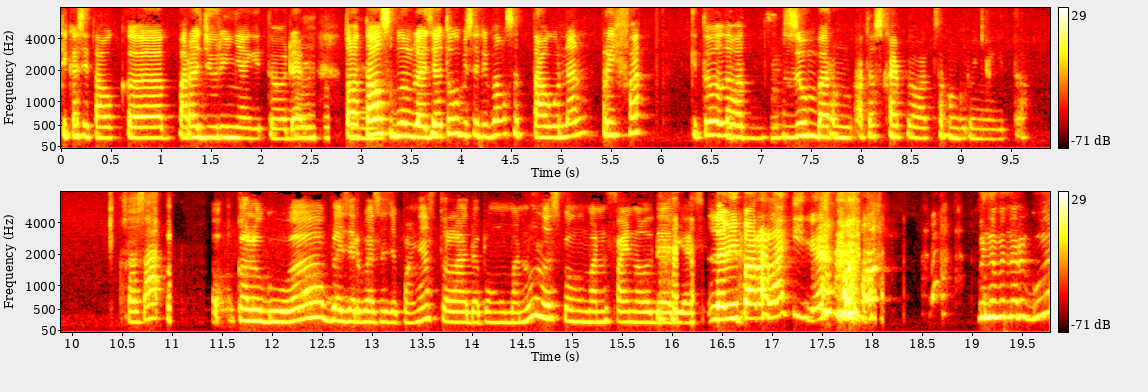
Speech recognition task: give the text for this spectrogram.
dikasih tahu ke para jurinya gitu dan hmm. total sebelum belajar tuh bisa dibilang setahunan privat gitu lewat hmm. Zoom bareng atau Skype lewat sama gurunya gitu. Sasa kalau gue belajar bahasa Jepangnya setelah ada pengumuman lulus, pengumuman final dari Lebih parah lagi ya. Bener-bener gue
